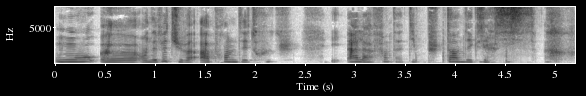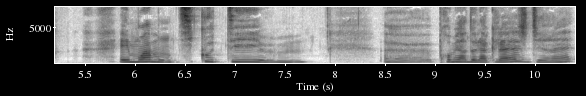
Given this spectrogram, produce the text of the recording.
Où euh, en effet tu vas apprendre des trucs et à la fin t'as des putains d'exercices. et moi mon petit côté euh, première de la classe, je dirais,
